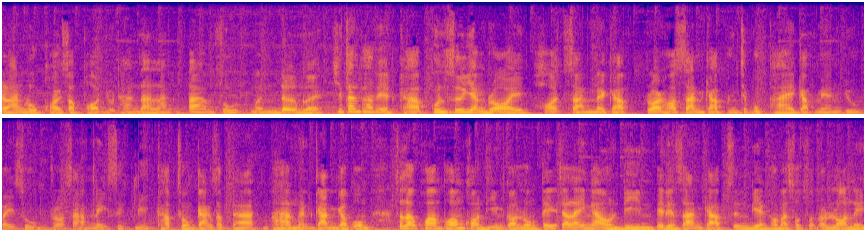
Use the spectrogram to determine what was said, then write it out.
กลางลุกคอยซัพพอร์ตอยู่ทางด้านหลังตามสูตรเหมือนเดิมเลย คิตันพาเรตครับ กุนซื้ออย่างรอยฮอตสันนะครับ รอยฮอตสันครับ เพิ่งจะบุกพ่ายกับแมนยูไปสูงตัวสามในศึกลีกครับ ช่วงกลางสัปดาห์มาเหมือนกันครับผมสำหรับความพร้อมของทีมก่อนลงเตะจะไล่เงาดีนเฮเดร์สันครับ ซึ่งเดียงเข้ามาสดๆร้อนๆเลย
